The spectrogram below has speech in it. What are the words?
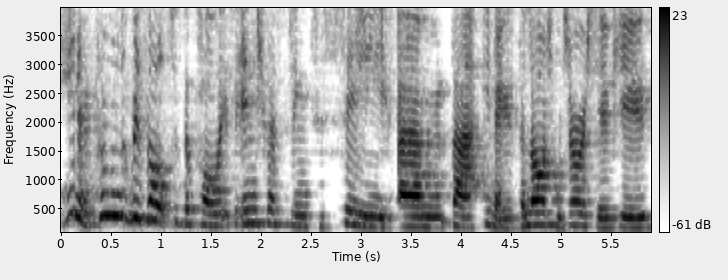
you know, from the results of the poll, it's interesting to see um, that, you know, the large majority of you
